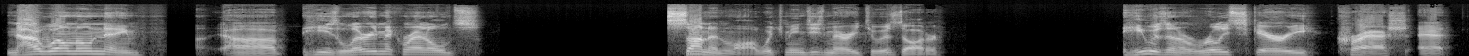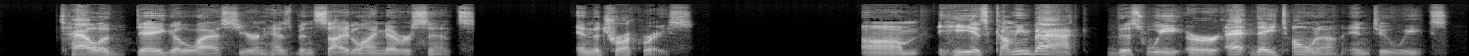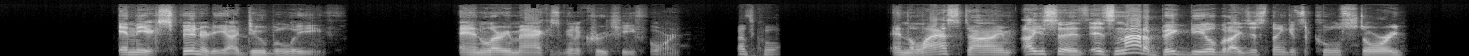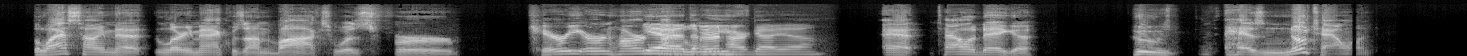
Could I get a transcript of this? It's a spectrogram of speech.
not a well-known name. Uh, he's Larry McReynolds' son-in-law, which means he's married to his daughter. He was in a really scary crash at Talladega last year and has been sidelined ever since in the truck race. Um, he is coming back this week or at Daytona in two weeks in the Xfinity, I do believe. And Larry Mack is going to crew chief for him. That's cool. And the last time, like I said, it's, it's not a big deal, but I just think it's a cool story. The last time that Larry Mack was on the box was for Kerry Earnhardt. I yeah, the Earnhardt guy. Yeah. At Talladega, who has no talent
